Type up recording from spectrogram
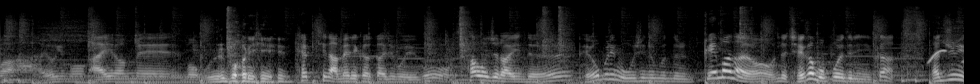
와 여기 뭐 아이언맨, 뭐 울버린, 캡틴 아메리카까지 보이고 스타워즈 라인들 베어브릭 모으시는 분들 꽤 많아요. 근데 제가 못 보여드리니까 나중에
